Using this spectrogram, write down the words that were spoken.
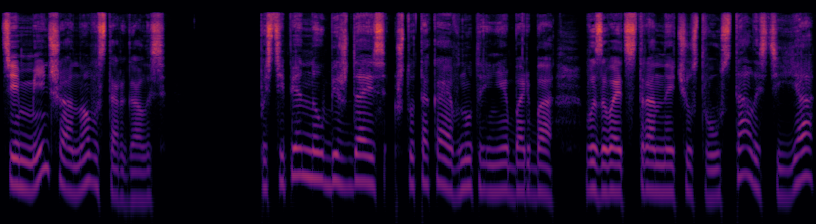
тем меньше оно восторгалось. Постепенно убеждаясь, что такая внутренняя борьба вызывает странное чувство усталости, я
